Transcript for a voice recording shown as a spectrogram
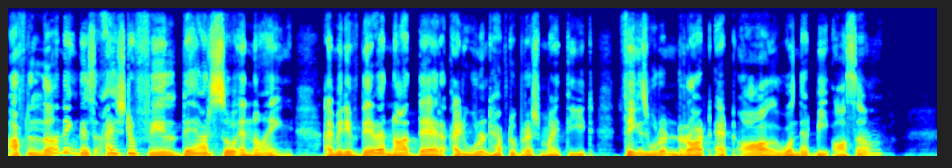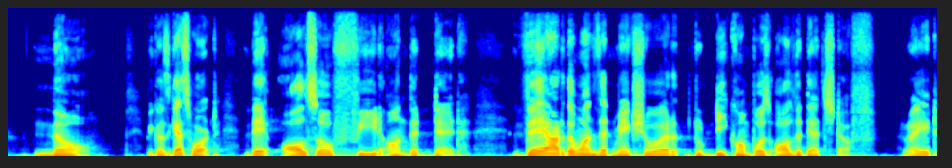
After learning this, I used to feel they are so annoying. I mean, if they were not there, I wouldn't have to brush my teeth. Things wouldn't rot at all. Wouldn't that be awesome? No. Because guess what? They also feed on the dead. They are the ones that make sure to decompose all the dead stuff, right?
